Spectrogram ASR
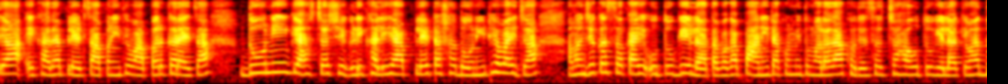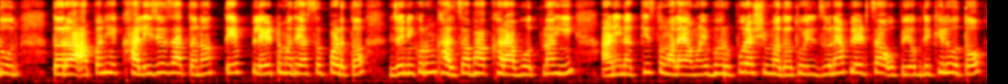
त्या एखाद्या प्लेटचा आपण इथे वापर करायचा. दोन्ही गॅसच्या शेगडीखाली ह्या प्लेट अशा दोन्ही ठेवायच्या. म्हणजे कसं काही उतू गेलं आता बघा पाणी टाकून मी तुम्हाला दाखवते. जसं चहा उतू गेला किंवा दूध तर आपण हे खाली जे जातं ना ते प्लेटमध्ये असं पडतं जेणेकरून खालचा भाग खराब होत नाही. आणि नक्कीच तुम्हाला यामुळे भरपूर अशी मदत होईल. जुन्या प्लेटचा उपयोग देखील होतो.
